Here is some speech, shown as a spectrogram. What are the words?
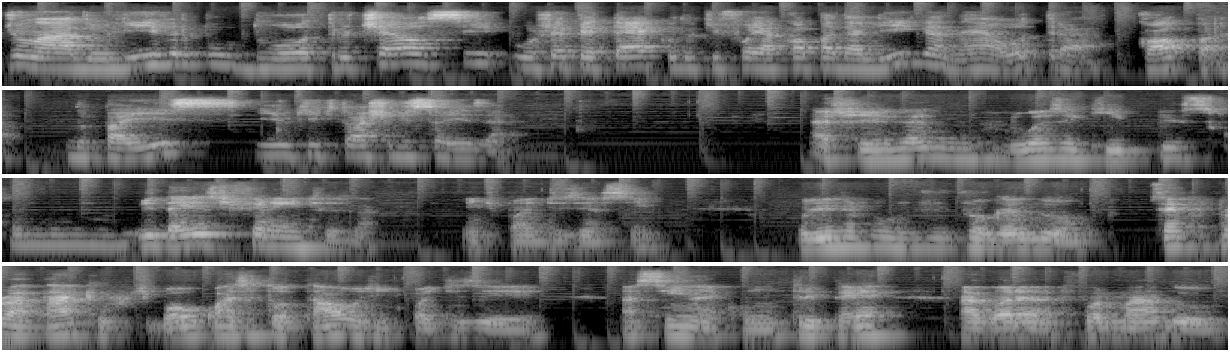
de um lado o Liverpool, do outro o Chelsea, o repeteco do que foi a Copa da Liga, né, outra Copa do país. E o que, que tu acha disso aí, Zé? É, chega duas equipes com ideias diferentes, né? A gente pode dizer assim. O Liverpool jogando sempre para o ataque, o futebol quase total, a gente pode dizer assim, né? Com um tripé, agora formado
